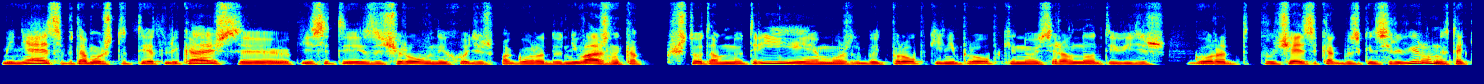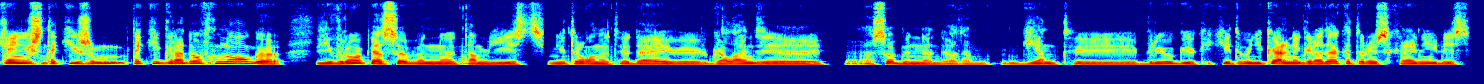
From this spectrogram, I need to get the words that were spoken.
Меняется, потому что ты отвлекаешься. Если ты зачарованный ходишь по городу, неважно, как, что там внутри, может быть, пробки, не пробки, но все равно ты видишь город, получается, как бы законсервированных. Так, конечно, таких же таких городов много. В Европе особенно там есть нетронутые, да, и в Голландии особенно, да, там Гент и Брюге, какие-то уникальные города, которые сохранились.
